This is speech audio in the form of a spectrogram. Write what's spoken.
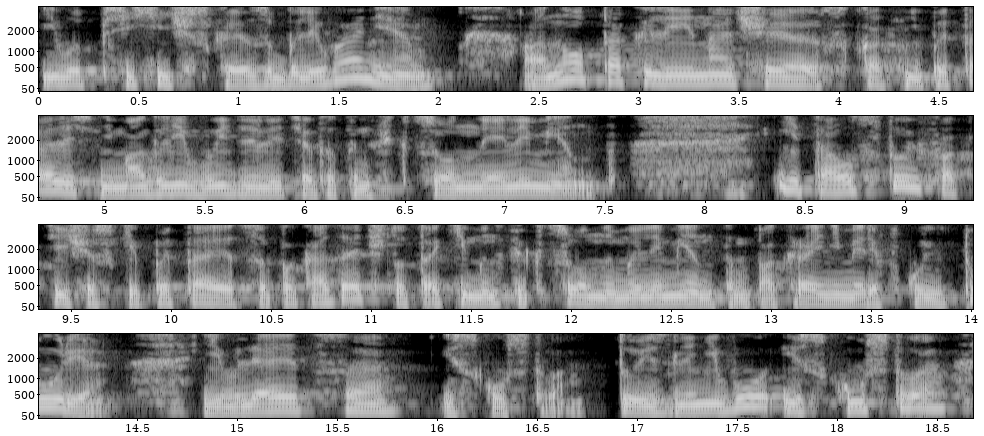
И вот психическое заболевание, оно так или иначе, как ни пытались, не могли выделить этот инфекционный элемент. И Толстой фактически пытается показать, что таким инфекционным элементом, по крайней мере в культуре, является искусство. То есть для него искусство –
